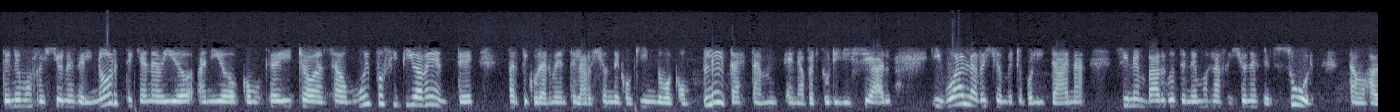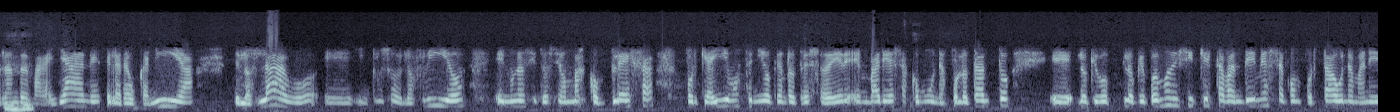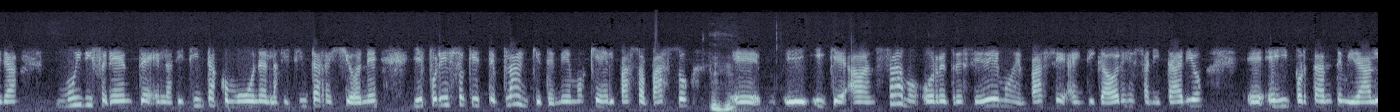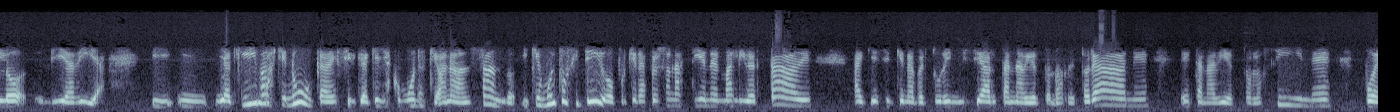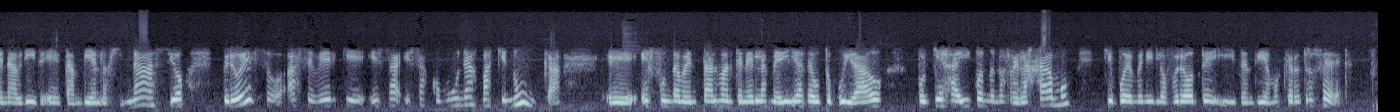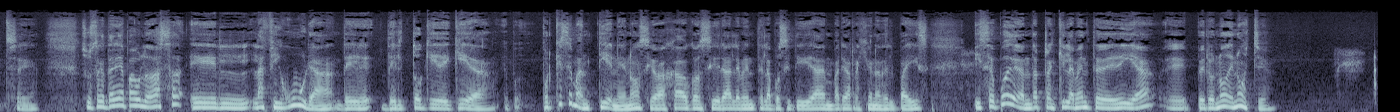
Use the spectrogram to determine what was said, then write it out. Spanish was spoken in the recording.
Tenemos regiones del norte que han habido, han ido, como usted ha dicho, avanzado muy positivamente, particularmente la región de Coquimbo completa está en, apertura inicial, igual la región metropolitana. Sin embargo, tenemos las regiones del sur. Estamos hablando de Magallanes, de la Araucanía, de los lagos, eh, incluso de los ríos, en una situación más compleja, porque ahí hemos tenido que retroceder en varias de esas comunas. Por lo tanto, eh, lo que lo que podemos decir que esta pandemia se ha comportado de una manera muy diferente en las distintas comunas, en las distintas regiones, y es por eso que este plan que tenemos, que es el paso a paso, eh, y, que avanzamos o retrocedemos en base a indicadores sanitarios, eh, es importante mirarlo día a día. Y, y, aquí más que nunca decir que aquellas comunas que van avanzando y que es muy positivo porque las personas tienen más libertades, hay que decir que en apertura inicial están abiertos los restaurantes, están abiertos los cines, pueden abrir eh, también los gimnasios, pero eso hace ver que esa, esas comunas más que nunca eh, es fundamental mantener las medidas de autocuidado porque es ahí cuando nos relajamos que pueden venir los brotes y tendríamos que retroceder. Sí. Su secretaria Pablo Daza, la figura del toque de queda, ¿por qué se mantiene? no Se ha bajado considerablemente la positividad en varias regiones del país y se puede andar tranquilamente de día, eh, pero no de noche.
